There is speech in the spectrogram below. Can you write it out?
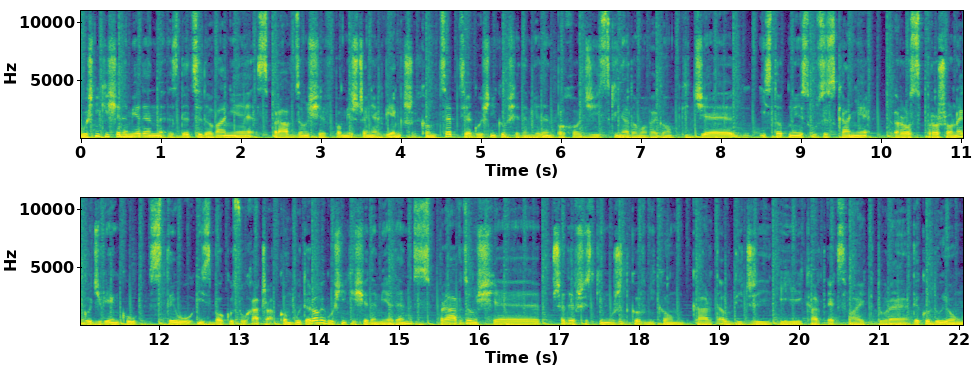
Głośniki 7.1 zdecydowanie sprawdzą się w pomieszczeniach większych. Koncepcja głośników 7.1 pochodzi z kina domowego, gdzie istotne jest uzyskanie rozproszonego dźwięku z tyłu i z boku słuchacza. Komputerowe głośniki 7.1 sprawdzą się przede wszystkim użytkownikom kart Audi-G i kart X-Fi, które dekodują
